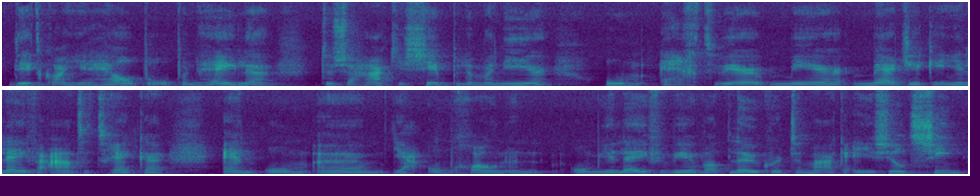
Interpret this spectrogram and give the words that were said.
dit kan je helpen op een hele tussen haakjes simpele manier om echt weer meer magic in je leven aan te trekken. En om, uh, ja, om gewoon een, om je leven weer wat leuker te maken. En je zult zien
